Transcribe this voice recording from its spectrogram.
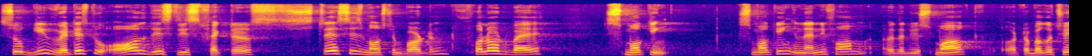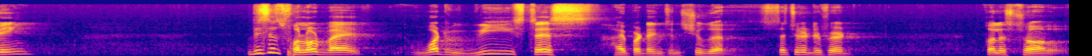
So, give weightage to all these risk factors, stress is most important followed by smoking. Smoking in any form whether you smoke or tobacco chewing, this is followed by what we stress hypertension, sugar, saturated fat, cholesterol,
